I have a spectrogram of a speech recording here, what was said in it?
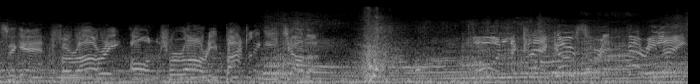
once again. Ferrari on Ferrari, battling each other. Oh, and Leclerc goes for it very late.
